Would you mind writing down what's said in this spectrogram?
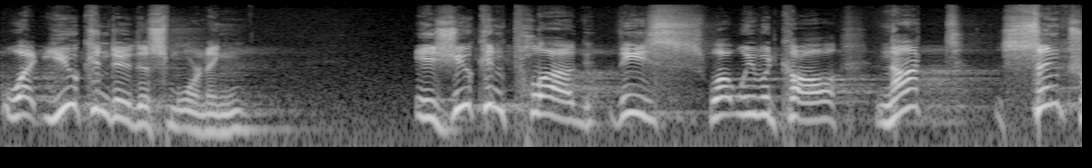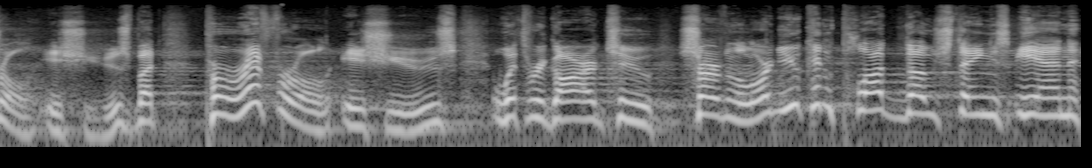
what you can do this morning is you can plug these, what we would call, not central issues, but peripheral issues with regard to serving the Lord. You can plug those things in, and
